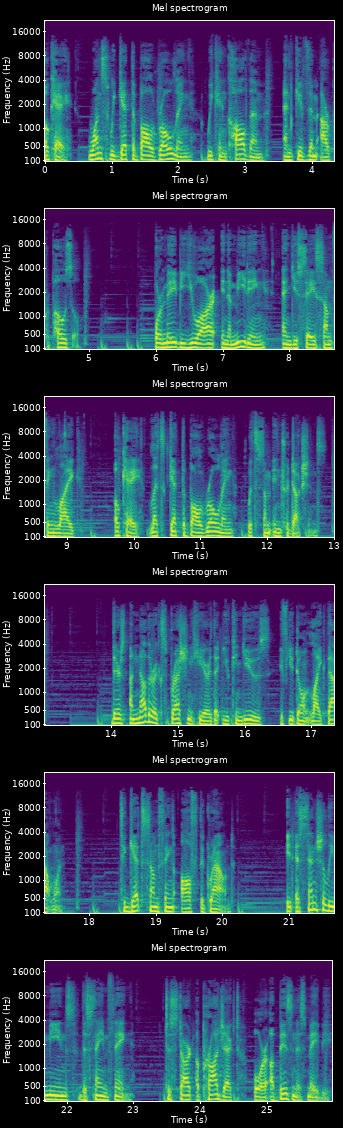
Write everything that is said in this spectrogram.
okay, once we get the ball rolling, we can call them and give them our proposal. Or maybe you are in a meeting and you say something like, okay, let's get the ball rolling with some introductions. There's another expression here that you can use if you don't like that one to get something off the ground. It essentially means the same thing to start a project or a business, maybe.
